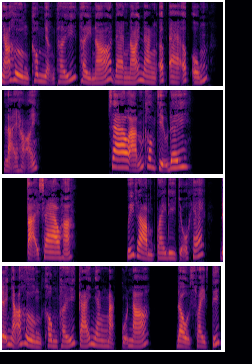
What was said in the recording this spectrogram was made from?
Nhỏ Hường không nhận thấy thầy nó đang nói năng ấp a ấp úng, lại hỏi. Sao ảnh không chịu đi? Tại sao hả? Quý ròm quay đi chỗ khác, để nhỏ Hường không thấy cái nhăn mặt của nó. Đầu xoay tít.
